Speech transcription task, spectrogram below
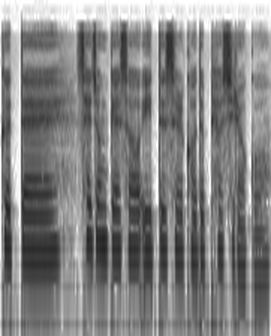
그때 세종께서 이 뜻을 거듭 펴시려고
